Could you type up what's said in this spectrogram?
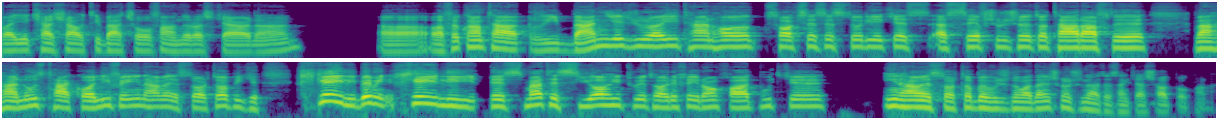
و یه cash outی بچه ها founderاش کردن. و فکر کنم تقریبا یه جورایی تنها success storyه که از صفر شروع شده تا ته رفته و هنوز تکالیف این همه startupی که خیلی ببین خیلی قسمت سیاهی توی تاریخ ایران خواهد بود که این همه استارتاپ به وجود اومدنشون نتونستن cash out بکنن.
